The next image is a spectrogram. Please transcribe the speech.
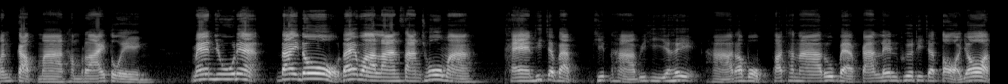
มันกลับมาทำร้ายตัวเอง แมนยูเนี่ยได้โดได้วาลานซานโชมา แทนที่จะแบบคิดหาวิธีเฮ้หาระบบพัฒนารูปแบบการเล่นเพื่อที่จะต่อยอด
